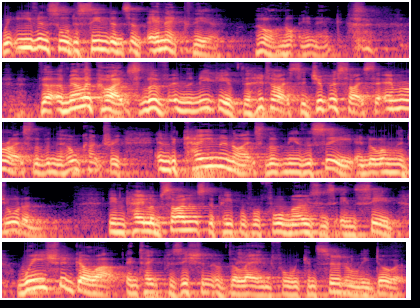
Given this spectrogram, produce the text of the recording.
We even saw descendants of Anak there. Oh, not Anak. The Amalekites live in the Negev, the Hittites, the Jebusites, the Amorites live in the hill country, and the Canaanites live near the sea and along the Jordan. Then Caleb silenced the people before Moses and said, We should go up and take possession of the land, for we can certainly do it.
